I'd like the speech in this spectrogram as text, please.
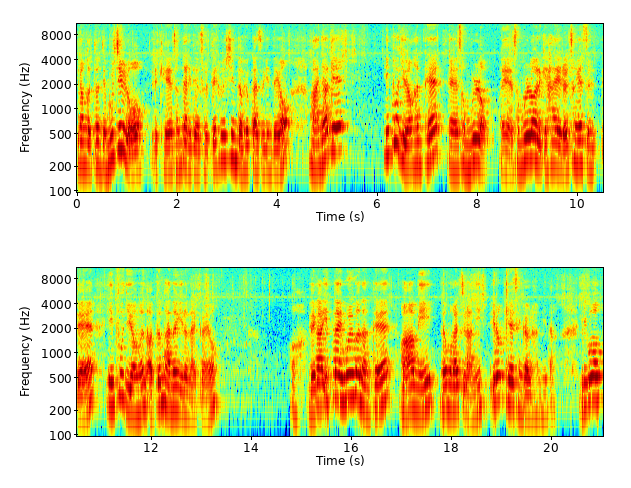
이런 것도 이제 물질로 이렇게 전달이 되었을 때 훨씬 더 효과적인데요. 만약에 인풋 유형한테 예, 선물로 예, 선물로 이렇게 하해를 청했을 때 인풋 유형은 어떤 반응이 일어날까요? 어, 내가 이따의 물건한테 마음이 넘어갈 줄 아니? 이렇게 생각을 합니다. 그리고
